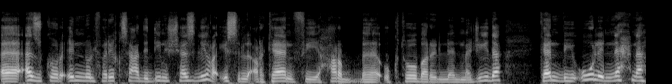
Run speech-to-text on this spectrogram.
آه، أذكر انه الفريق سعد الدين الشاذلي رئيس الأركان في حرب أكتوبر المجيدة كان بيقول إن إحنا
